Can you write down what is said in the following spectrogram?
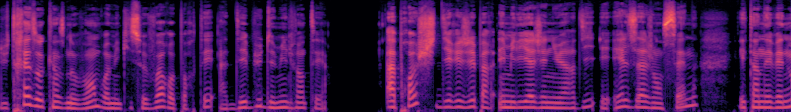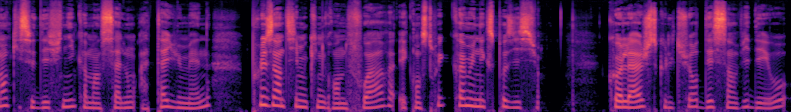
du 13 au 15 novembre, mais qui se voit reporté à début 2021. Approche, dirigé par Emilia Genuardi et Elsa Janssen, est un événement qui se définit comme un salon à taille humaine, plus intime qu'une grande foire et construit comme une exposition. Collage, sculpture, dessin, vidéo,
